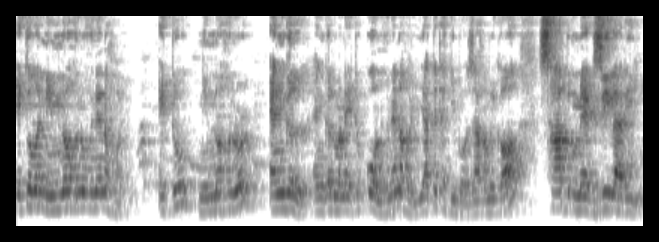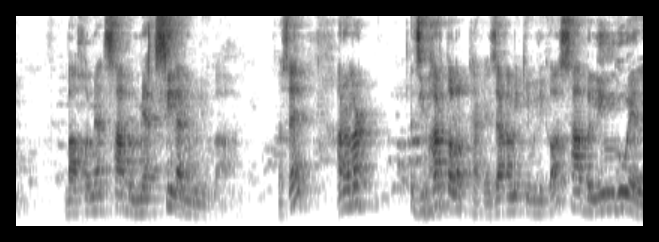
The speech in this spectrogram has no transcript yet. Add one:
এইটো আমাৰ নিম্ন হনু হয়নে নহয়? এইটো নিম্ন হনুৰ এংগল এংগল মানে এইটো কোন হয়নে নহয়? ইয়াতে থাকিব যাক আমি কওঁ চাব মেক্সিলাৰী অসমীয়াত চাব মেক্সিলাৰী বুলি কোৱা হয়। হৈছে আৰু আমাৰ জিভাৰ তলত থাকে যাক আমি কি বুলি কওঁ? চাব লিংগুৱেল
